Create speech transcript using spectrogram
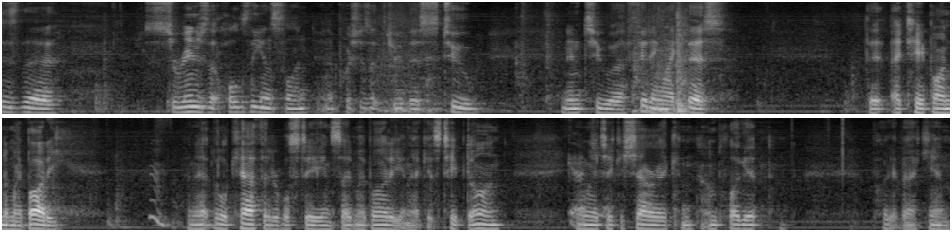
is the syringe that holds the insulin and it pushes it through this tube and into a fitting like this that I tape onto my body. And that little catheter will stay inside my body and that gets taped on. And when I take a shower, I can unplug it and plug it back in.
